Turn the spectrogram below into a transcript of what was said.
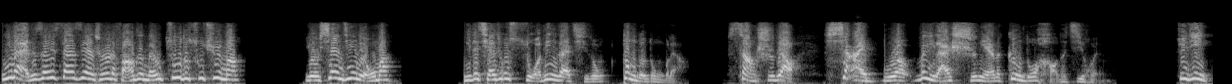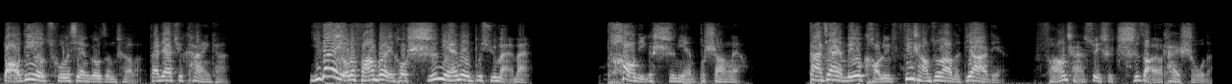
你买的这些三四线城市的房子能租得出去吗？有现金流吗？你的钱就会锁定在其中，动都动不了，丧失掉下一波未来十年的更多好的机会。最近保定又出了限购政策了，大家去看一看。一旦有了房本以后，十年内不许买卖，套你个十年不商量。大家也没有考虑非常重要的第二点，房产税是迟早要开始收的。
